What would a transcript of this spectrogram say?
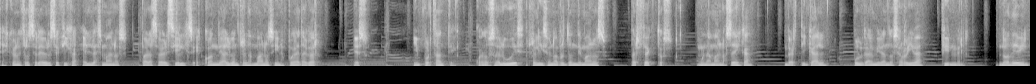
es que nuestro cerebro se fija en las manos para saber si él esconde algo entre las manos y nos puede atacar. Eso. Importante, cuando saludes realiza un apretón de manos perfectos. Una mano seca, vertical, pulgar mirando hacia arriba, firme. No débil,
